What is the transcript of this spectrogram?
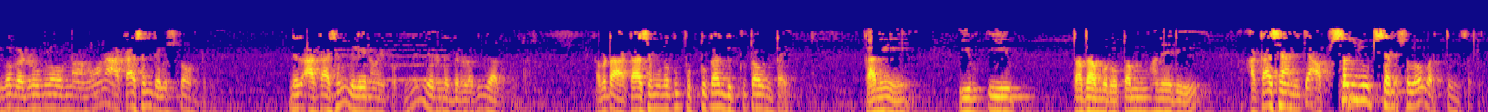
ఇదో బెడ్రూమ్లో ఉన్నాను అని ఆకాశం తెలుస్తూ ఉంటుంది. ఆకాశం విలీనం అయిపోతుంది మీరు నిద్రలోకి జారుకుంటారు. కాబట్టి ఆకాశమునకు పుట్టుక గిట్టుట ఉంటాయి. కానీ ఈ ఈ తదమృతం అనేది ఆకాశానికి అబ్సల్యూట్ సెన్స్లో వర్తించదు.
